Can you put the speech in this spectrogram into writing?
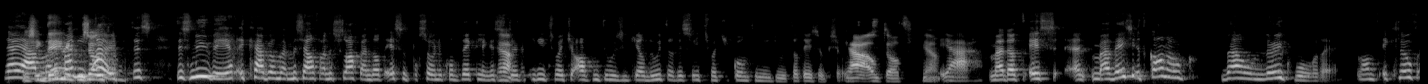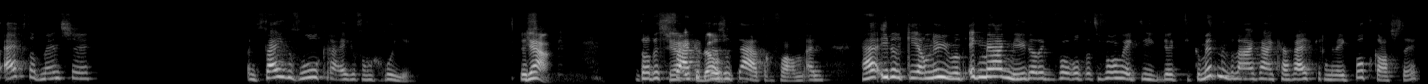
Ja, ja dus ik maar denk dat niet zo... uit. Het is, het is nu weer, ik ga wel met mezelf aan de slag en dat is het persoonlijke ontwikkeling. is ja. natuurlijk niet iets wat je af en toe eens een keer doet, dat is iets wat je continu doet. Dat is ook zo. Ja, ook dat. Ja, ja maar dat is, en, maar weet je, het kan ook wel leuk worden. Want ik geloof echt dat mensen een fijn gevoel krijgen van groeien. Dus ja. Dat is vaak het resultaat ervan. En hè, iedere keer nu, want ik merk nu dat ik bijvoorbeeld dat de vorige week die, die, die commitment ben aangaan. Ik ga vijf keer in de week podcasten.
